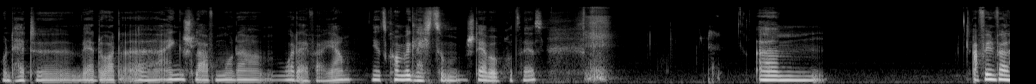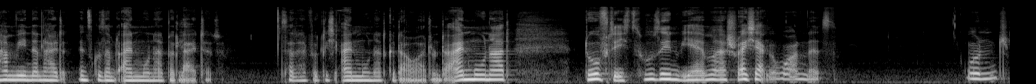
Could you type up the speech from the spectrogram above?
und hätte, wäre dort äh, eingeschlafen oder whatever, ja. Jetzt kommen wir gleich zum Sterbeprozess. Ähm, auf jeden Fall haben wir ihn dann halt insgesamt einen Monat begleitet. Es hat halt wirklich einen Monat gedauert. Und einen Monat durfte ich zusehen, wie er immer schwächer geworden ist. Und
